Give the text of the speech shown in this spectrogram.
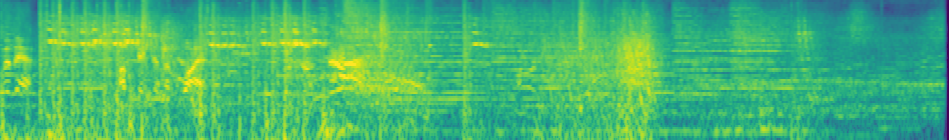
over there. Objective acquired.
